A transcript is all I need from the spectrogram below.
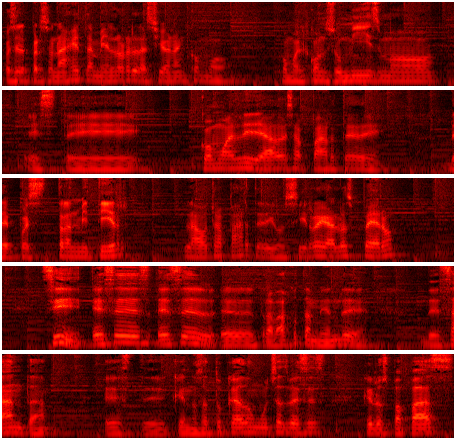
pues el personaje también lo relacionan como, como el consumismo? Este, ¿Cómo has lidiado esa parte de, de pues transmitir la otra parte? Digo, sí regalos, pero Sí, ese es, el trabajo también de, de Santa, este, que nos ha tocado muchas veces que los papás,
